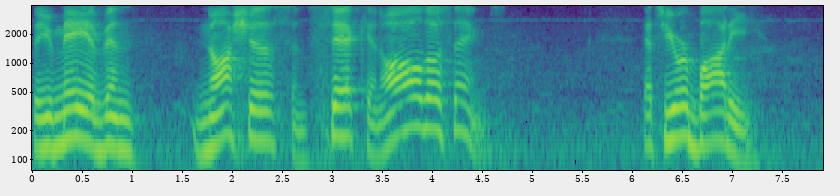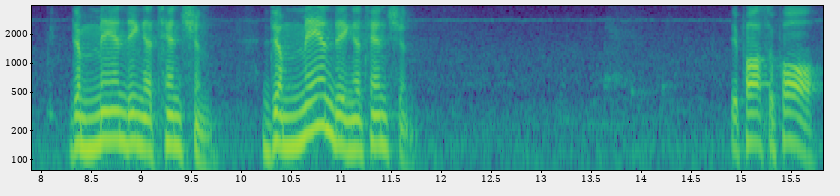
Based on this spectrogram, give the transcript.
that you may have been nauseous and sick and all those things, that's your body demanding attention demanding attention. The Apostle Paul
